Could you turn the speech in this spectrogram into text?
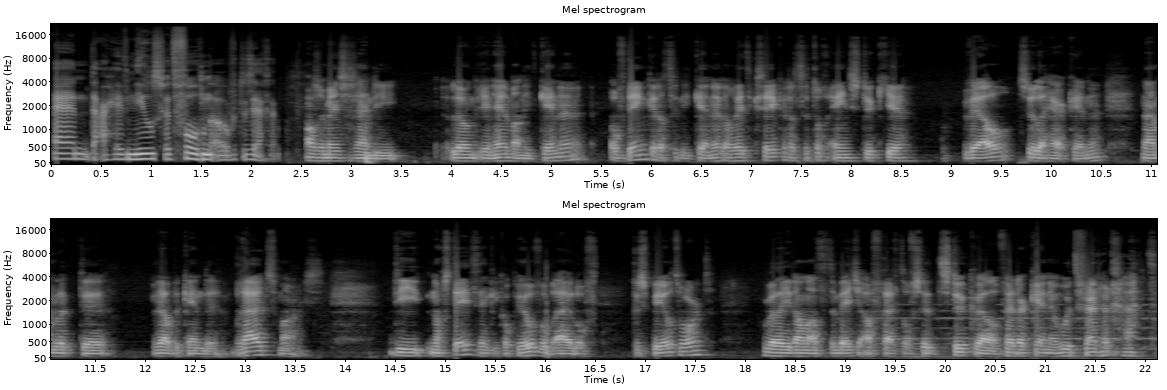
En daar heeft Niels het volgende over te zeggen. Als er mensen zijn die Lohengrin helemaal niet kennen, of denken dat ze het niet kennen, dan weet ik zeker dat ze toch één stukje wel zullen herkennen. Namelijk de welbekende bruidsmars. Die nog steeds, denk ik, op heel veel bruiloft gespeeld wordt. Hoewel je dan altijd een beetje afvraagt of ze het stuk wel verder kennen, hoe het verder gaat.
